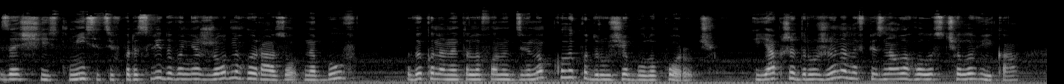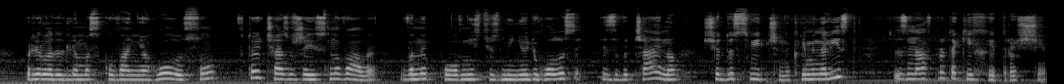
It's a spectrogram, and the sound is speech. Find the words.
За шість місяців переслідування жодного разу не був виконаний телефонний дзвінок, коли подружжя було поруч. І як же дружина не впізнала голос чоловіка? Прилади для маскування голосу в той час вже існували. Вони повністю змінюють голос, і, звичайно, що досвідчений криміналіст знав про такі хитрощі.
